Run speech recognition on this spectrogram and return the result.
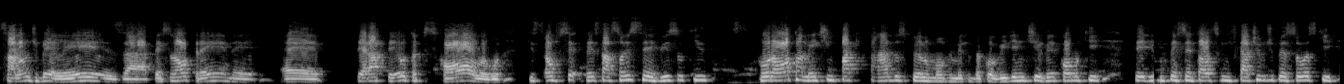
salão de beleza, personal trainer, é, terapeuta, psicólogo, que são prestações de serviço que foram altamente impactados pelo movimento da Covid. A gente vê como que teve um percentual significativo de pessoas que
